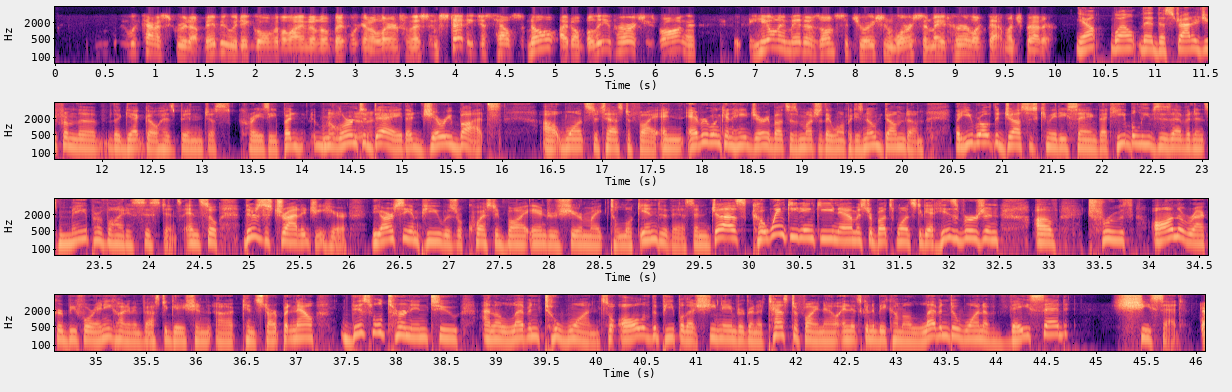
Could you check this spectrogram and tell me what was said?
we kind of screwed up. Maybe we did go over the line a little bit. We're going to learn from this. Instead, he just held, no, I don't believe her. She's wrong. And he only made his own situation worse and made her look that much better. Yeah, well, the the strategy from the the get go has been just crazy. But we No learned kidding. today that Gerry Butts uh, wants to testify, and everyone can hate Gerry Butts as much as they want, but he's no dum dum. But he wrote the Justice Committee saying that he believes his evidence may provide assistance, and so there's a strategy here. The RCMP was requested by Andrew Scheer Mike to look into this, and just coinky dinky. Now, Mr. Butts wants to get his version of truth on the record before any kind of investigation uh, can start. But now this will turn into an 11 to 1. So all of the people that she named are going to testify now, and it's going to become 11 to 1 of they said, she said.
